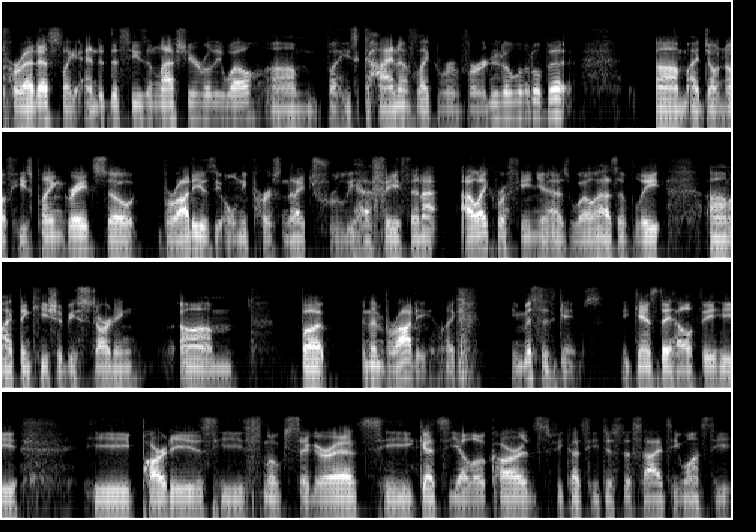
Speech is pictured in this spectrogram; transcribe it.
Paredes like ended the season last year really well, um, but he's kind of like reverted a little bit. Um, I don't know if he's playing great. So Verratti is the only person that I truly have faith in. I, I like Rafinha as well as of late. Um, I think he should be starting. Um, but and then Verratti, like he misses games. He can't stay healthy. He he parties. He smokes cigarettes. He gets yellow cards because he just decides he wants to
